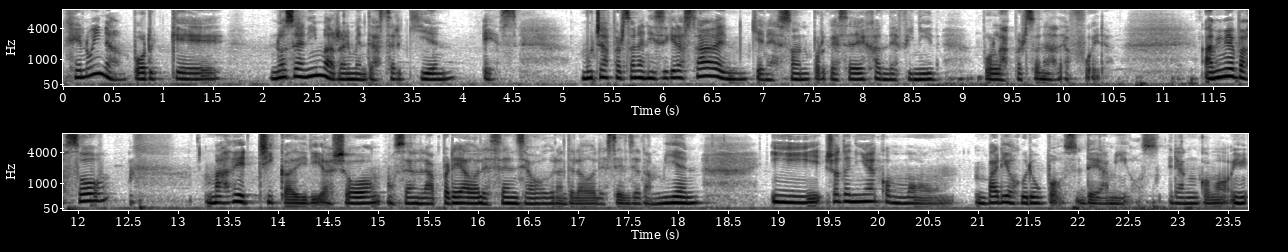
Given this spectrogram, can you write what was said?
genuina porque no se anima realmente a ser quien es. Muchas personas ni siquiera saben quiénes son porque se dejan definir por las personas de afuera. A mí me pasó más de chica, diría yo, o sea, en la preadolescencia o durante la adolescencia también. Y yo tenía como varios grupos de amigos. Eran como, y,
